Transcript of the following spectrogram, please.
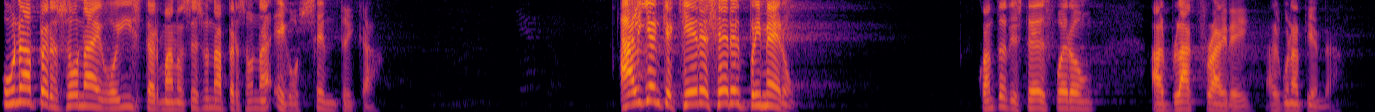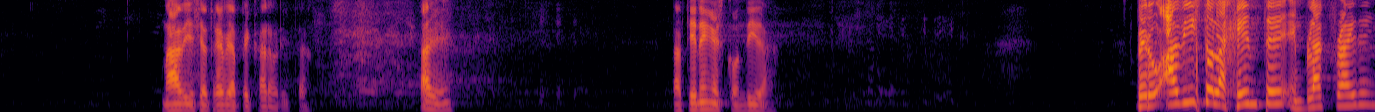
Una persona egoísta, hermanos, es una persona egocéntrica. Alguien que quiere ser el primero. ¿Cuántos de ustedes fueron al Black Friday, alguna tienda? Nadie se atreve a pecar ahorita. Está bien. La tienen escondida. Pero ¿ha visto la gente en Black Friday?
